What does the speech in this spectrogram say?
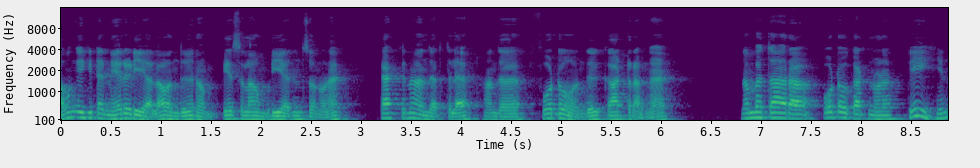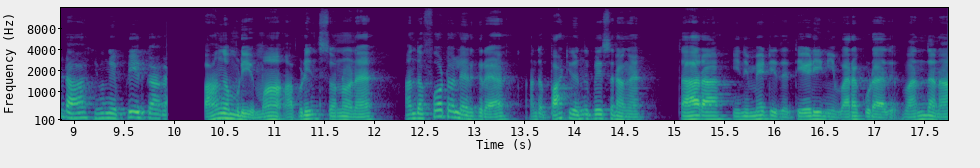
அவங்கக்கிட்ட நேரடியாலாம் வந்து நம்ம பேசலாம் முடியாதுன்னு சொன்னோன்னே டக்குன்னு அந்த இடத்துல அந்த ஃபோட்டோ வந்து காட்டுறாங்க. நம்ம தாரா ஃபோட்டோ காட்டினோன்னே டேய் என்னடா இவங்க இப்படி இருக்காங்க? வாங்க முடியுமா? அப்படின்னு சொன்னோன்னே அந்த ஃபோட்டோவில் இருக்கிற அந்த பாட்டி வந்து பேசுகிறாங்க தாரா இனிமேட்டு இதை தேடி நீ வரக்கூடாது. வந்தனா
